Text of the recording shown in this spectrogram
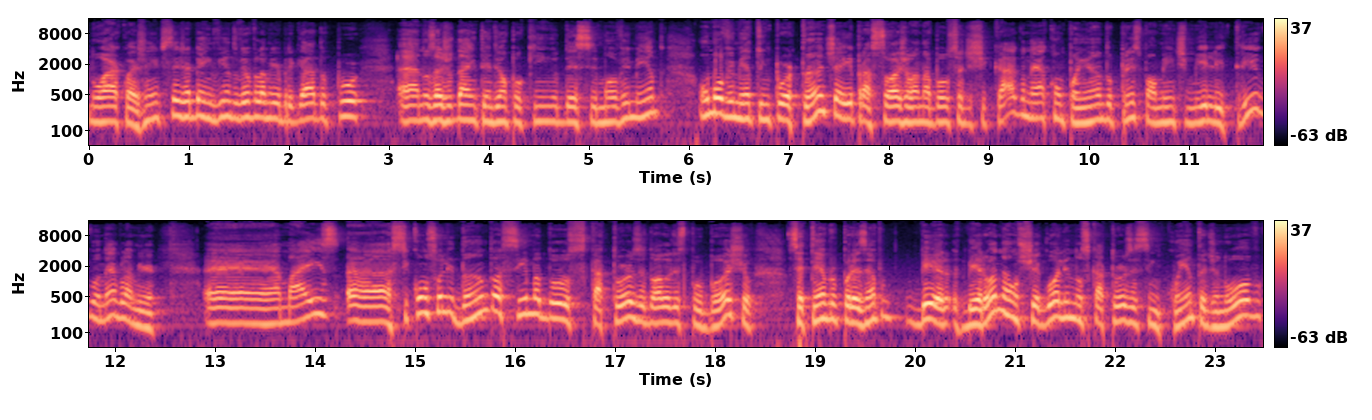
no ar com a gente. Seja bem-vindo, viu, Vlamir? Obrigado por é, nos ajudar a entender um pouquinho desse movimento. Um movimento importante aí para a soja lá na Bolsa de Chicago, né? Acompanhando principalmente milho e trigo, né, Vlamir? é, mas uh, se consolidando acima dos 14 dólares por bushel. Setembro, por exemplo, beirou não, chegou ali nos 14,50 de novo.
